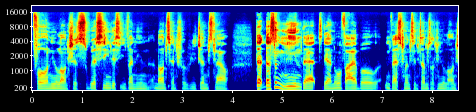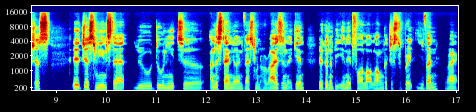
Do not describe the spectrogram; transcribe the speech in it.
for new launches. We're seeing this even in non-central regions now. That doesn't mean that there are no viable investments in terms of new launches. It just means that you do need to understand your investment horizon. Again, you're going to be in it for a lot longer just to break even, right?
